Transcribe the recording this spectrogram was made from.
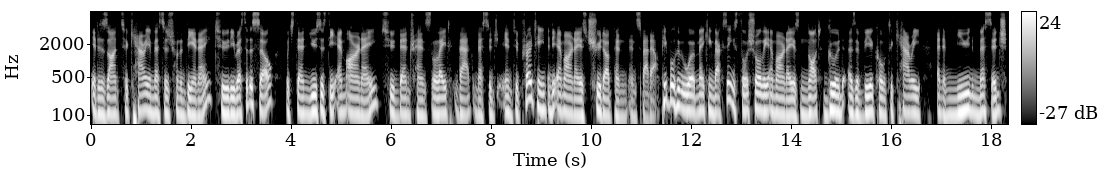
It is designed to carry a message from the DNA to the rest of the cell which then uses the mRNA to then translate that message into protein, and the mRNA is chewed up and, and spat out. People who were making vaccines thought surely mRNA is not good as a vehicle to carry an immune message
